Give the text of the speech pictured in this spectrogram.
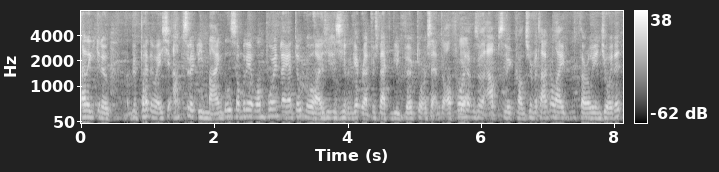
I think, you know, by the way, she absolutely mangled somebody at one point. Like, I don't know how she didn't even get retrospectively booked or sent off for it. Yeah. It was an absolute crunch of a tackle. I thoroughly enjoyed it.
